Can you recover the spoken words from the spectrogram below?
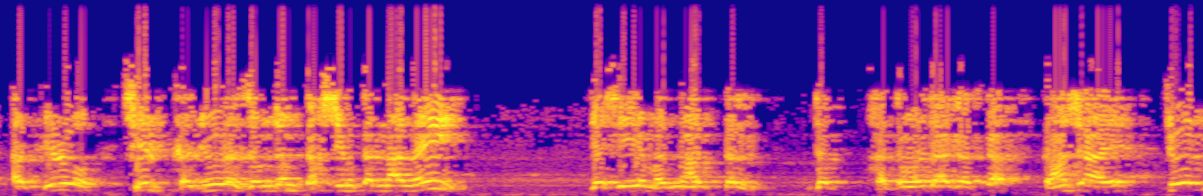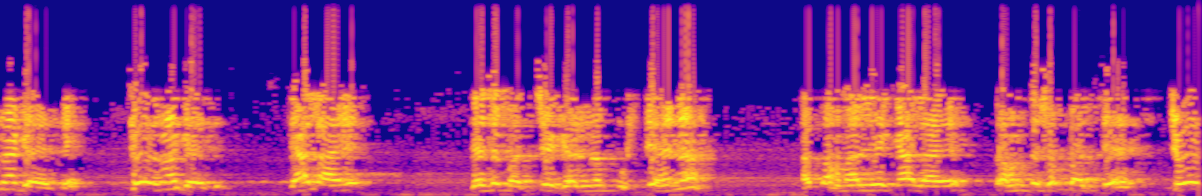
اور پھر وہ صرف کھجور زمزم تقسیم کرنا نہیں۔ جیسے یہ مجموعہ کل جب ختم ہو جائے گا کہاں سے آئے؟ چور میں گئے تھے۔ چور میں گئے تھے۔ کیا لائے؟ جیسے بچے گھر میں پوچھتے ہیں نا، اب تو ہمارے لیے کیا لائے؟ تو ہم تو سب بچے ہیں۔ چور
